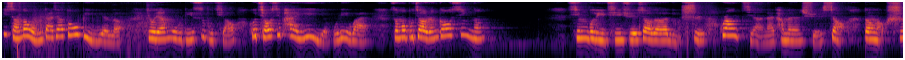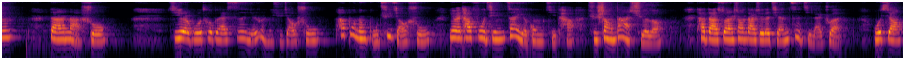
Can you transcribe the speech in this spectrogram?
一想到我们大家都毕业了，就连穆迪斯普乔和乔西派伊也不例外，怎么不叫人高兴呢？辛布里奇学校的理事会让简来他们学校当老师，戴安娜说。吉尔伯特·布莱斯也准备去教书，他不能不去教书，因为他父亲再也供不起他去上大学了。他打算上大学的钱自己来赚。我想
